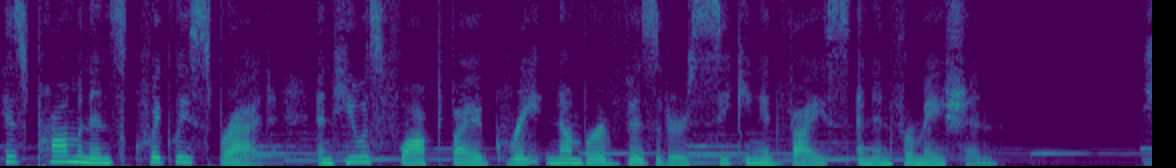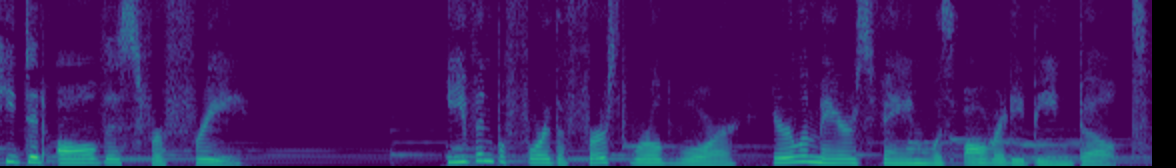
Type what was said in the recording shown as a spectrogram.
His prominence quickly spread, and he was flocked by a great number of visitors seeking advice and information. He did all this for free. Even before the First World War, Irlmaier's fame was already being built.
